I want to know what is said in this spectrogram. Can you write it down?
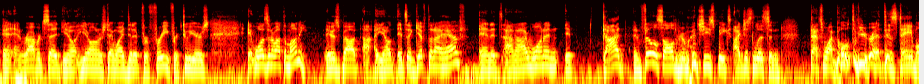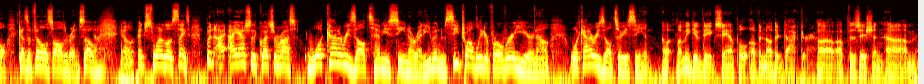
And, and Robert said, you know, you don't understand why I did it for free for two years. It wasn't about the money. It was about uh, you know it's a gift that I have, and it's and I want to if God and Phyllis Alderman when she speaks, I just listen. That's why both of you are at this table because of Phyllis Alderman. So yeah. you know it's just one of those things. But I, I asked you the question, Ross. What kind of results have you seen already? You've been a C12 leader for over a year now. What kind of results are you seeing? Uh, let me give the example of another doctor, uh, a physician, um,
